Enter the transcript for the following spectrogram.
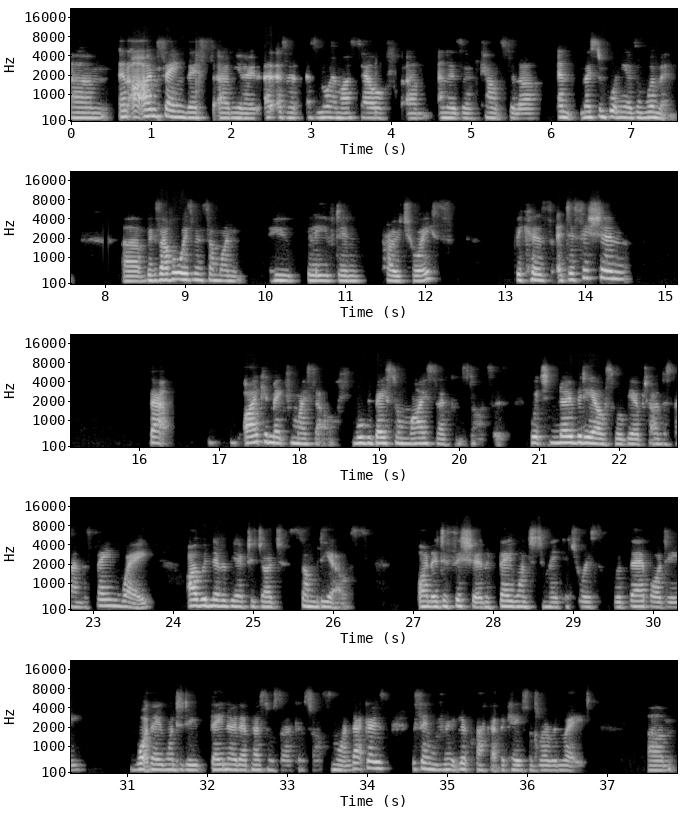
Um, and I, am saying this, um, you know, as a, as a lawyer myself um, and as a councillor, and most importantly, as a woman, uh, because I've always been someone who believed in pro choice, because a decision that I can make for myself will be based on my circumstances, which nobody else will be able to understand the same way. I would never be able to judge somebody else on a decision if they wanted to make a choice with their body, what they want to do. They know their personal circumstances more. And that goes the same if we look back at the case of Roe and Wade. Um,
